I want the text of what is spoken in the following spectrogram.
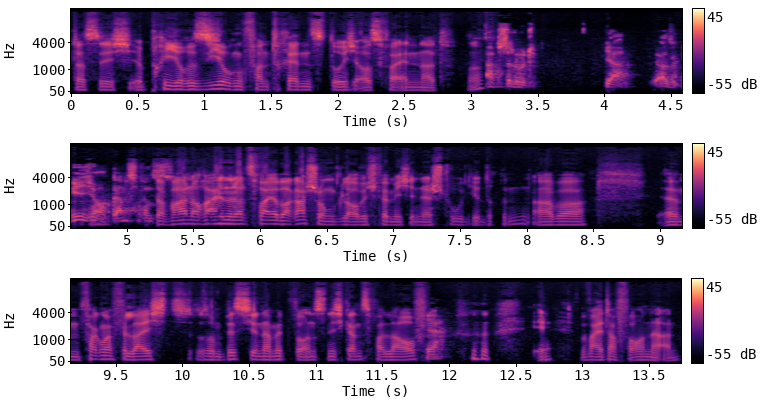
dass sich äh, Priorisierung von Trends durchaus verändert. Ne? Absolut ja, also gehe ich auch ganz, ganz. Da waren auch ein oder zwei Überraschungen, glaube ich, für mich in der Studie drin. Aber ähm, fangen wir vielleicht so ein bisschen, damit wir uns nicht ganz verlaufen, ja. Weiter vorne an.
